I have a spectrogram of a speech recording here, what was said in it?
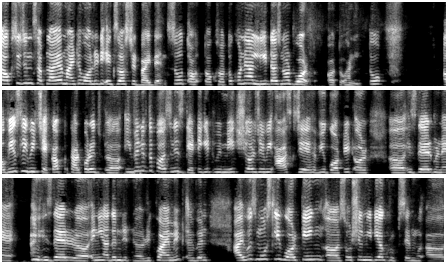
the oxygen supplier might have already exhausted by then so ততক্ষণে আর lead does not work অতখানি তো obviously we check up তারপরে uh, even if the person is getting it we make sure যে we ask যে have you got it or uh, is there মানে is there uh, any other uh, requirement even i was mostly working uh, social media groups in uh,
